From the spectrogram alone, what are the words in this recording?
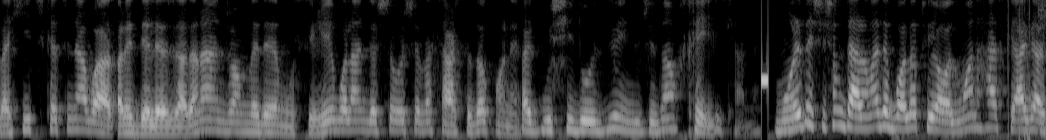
و هیچ کسی نباید برای دل زدن انجام بده موسیقی بلند داشته باشه و سر صدا کنه و گوشی دزدی و اینجور چیزا هم خیلی کمه. مورد ششم درآمد بالا توی آلمان هست که اگر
